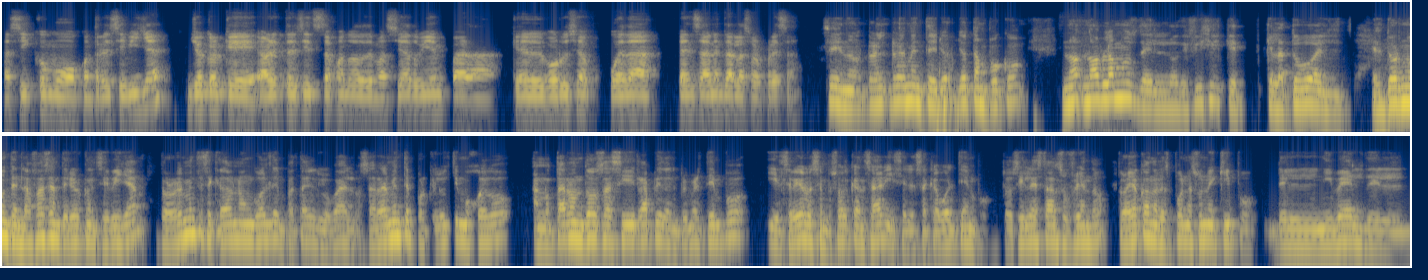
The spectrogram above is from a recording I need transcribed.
así como contra el Sevilla. Yo creo que ahorita el City está jugando demasiado bien para que el Borussia pueda pensar en dar la sorpresa. Sí, no, real- realmente yo, yo tampoco. No, no hablamos de lo difícil que, que la tuvo el, el Dortmund en la fase anterior con Sevilla, pero realmente se quedaron a un gol de empatar el global. O sea, realmente porque el último juego anotaron dos así rápido en el primer tiempo y el Sevilla los empezó a alcanzar y se les acabó el tiempo. Entonces sí le estaban sufriendo, pero ya cuando les pones un equipo del nivel del,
